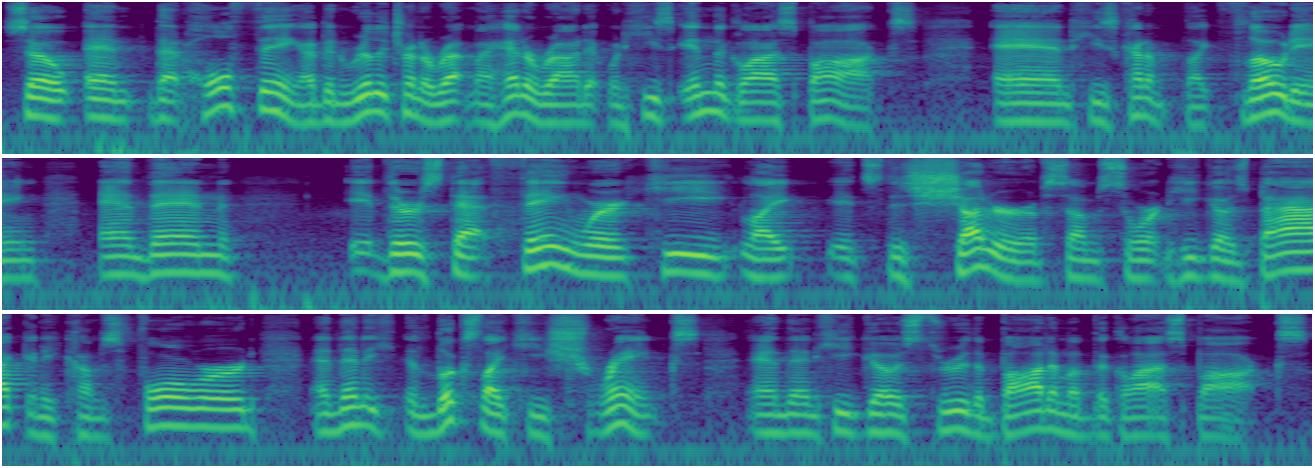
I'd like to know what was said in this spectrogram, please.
So, and that whole thing, I've been really trying to wrap my head around it when he's in the glass box and he's kind of like floating, and then it, there's that thing where he like it's this shutter of some sort. He goes back and he comes forward, and then it, it looks like he shrinks, and then he goes through the bottom of the glass box.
